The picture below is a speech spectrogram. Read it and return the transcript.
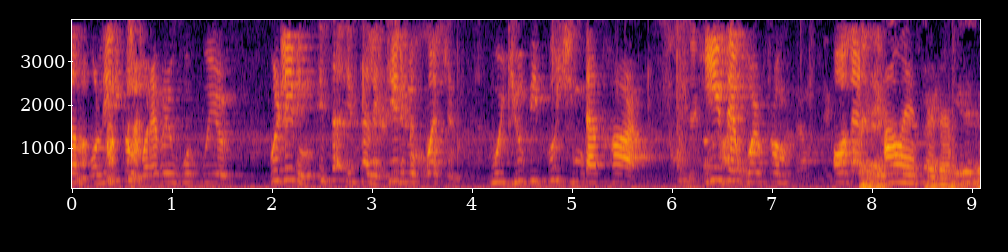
the political whatever we're, we're living. It's a, it's a legitimate question. Would you be pushing that hard if they were from? I'll answer this.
